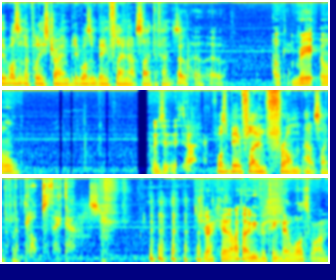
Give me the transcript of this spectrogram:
it wasn't a police drone, but it wasn't being flown outside the fence. Oh ho ho. Okay. Re- oh. Is, it, is that? It wasn't being flown from outside the fence. Plot thickens. Do you reckon? I don't even think there was one.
